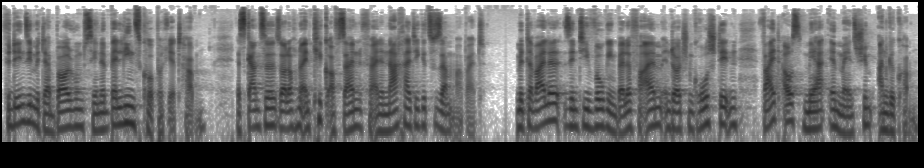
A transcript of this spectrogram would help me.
für den sie mit der Ballroom-Szene Berlins kooperiert haben. Das Ganze soll auch nur ein Kickoff sein für eine nachhaltige Zusammenarbeit. Mittlerweile sind die Voging-Bälle vor allem in deutschen Großstädten weitaus mehr im Mainstream angekommen.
